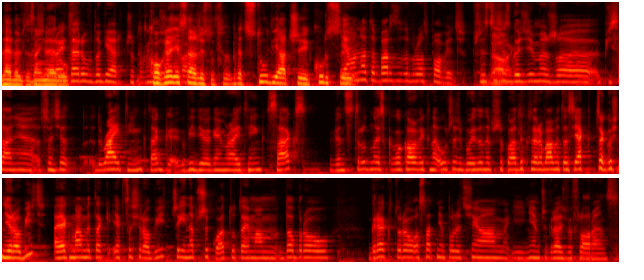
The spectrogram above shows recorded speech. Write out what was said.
level W sensie designerów, writerów do gier, czy konkretnie scenarzystów, na przykład studia czy kursy, Ja mam na to bardzo dobrą odpowiedź. Wszyscy Dawaj. się zgodzimy, że pisanie, w sensie writing, tak, video game writing sucks, więc trudno jest kogokolwiek nauczyć, bo jedyne przykłady, które mamy, to jest jak czegoś nie robić, a jak mamy tak, jak coś robić, czyli na przykład tutaj mam dobrą grę, którą ostatnio poleciłam i nie wiem, czy grałeś we Florence.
